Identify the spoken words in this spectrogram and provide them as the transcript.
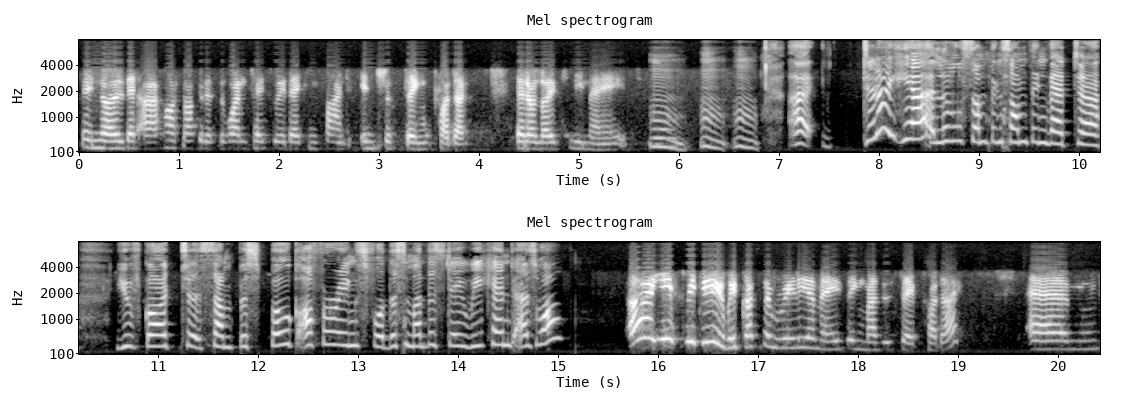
They know that iHeart Market is the one place where they can find interesting products that are locally made. Mm, mm, mm. Uh, did I hear a little something, something that uh, you've got uh, some bespoke offerings for this Mother's Day weekend as well? Oh yes, we do. We've got some really amazing Mother's Day products. Um,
